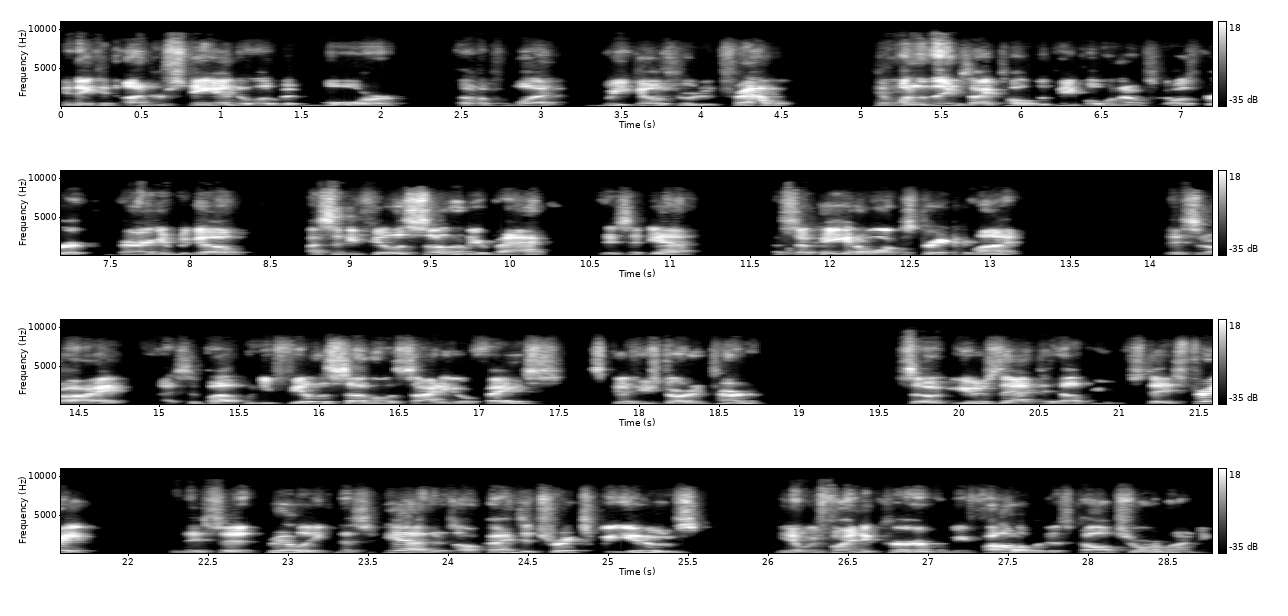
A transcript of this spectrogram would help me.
and they can understand a little bit more of what we go through to travel. And one of the things I told the people when I was, I was preparing them to go, I said, "Do you feel the sun on your back?" They said, "Yeah." I said, "Okay, you got to walk a straight line." They said, "All right." I said, "But when you feel the sun on the side of your face, it's because you started turning. So use that to help you stay straight." And they said, "Really?" And I said, "Yeah. There's all kinds of tricks we use. You know, we find a curve and we follow it. It's called shorelining."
